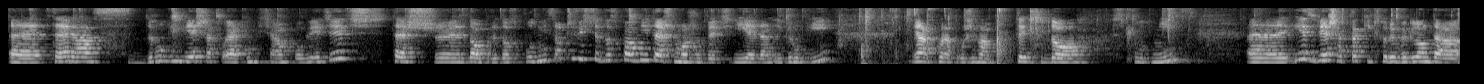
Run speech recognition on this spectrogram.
E, teraz drugi wieszak, o jakim chciałam powiedzieć, też e, dobry do spódnic. Oczywiście do spodni też może być i jeden i drugi. Ja akurat używam tych do spódnic. Jest wieszak taki, który wygląda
